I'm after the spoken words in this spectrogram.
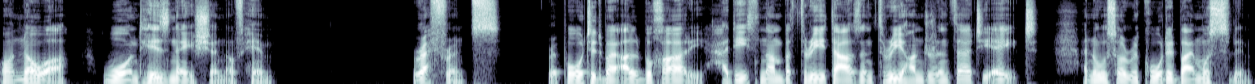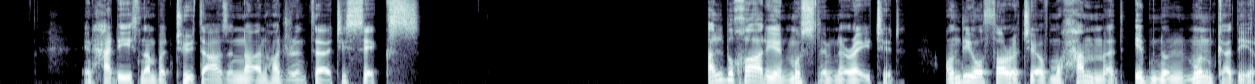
or Noah warned his nation of him. Reference Reported by Al Bukhari, Hadith number 3338, and also recorded by Muslim in Hadith number 2936. Al Bukhari and Muslim narrated on the authority of Muhammad ibn al Munkadir.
